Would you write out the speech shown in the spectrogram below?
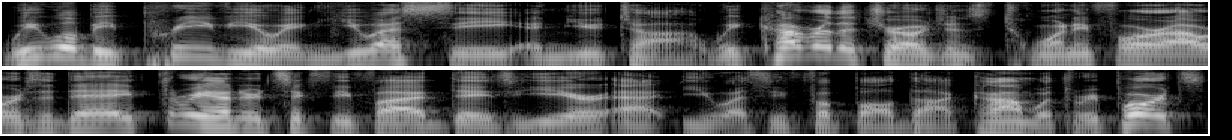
we will be previewing USC and Utah. We cover the Trojans 24 hours a day, 365 days a year at USCFootball.com with reports,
